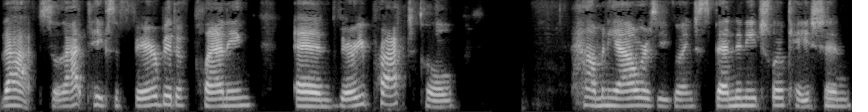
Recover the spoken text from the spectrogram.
that. So, that takes a fair bit of planning and very practical how many hours are you going to spend in each location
